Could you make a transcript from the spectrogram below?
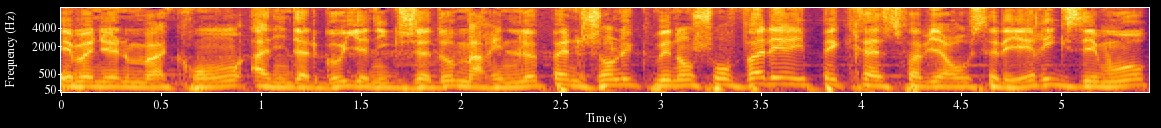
Emmanuel Macron, Anne Hidalgo, Yannick Jadot, Marine Le Pen, Jean-Luc Mélenchon, Valérie Pécresse, Fabien Roussel et Éric Zemmour.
